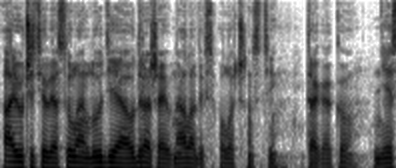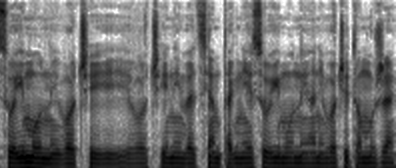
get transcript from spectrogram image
aj učiteľia sú len ľudia a odrážajú nálady v spoločnosti. Tak ako nie sú imúnni voči, voči iným veciam, tak nie sú imúnni ani voči tomu, že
